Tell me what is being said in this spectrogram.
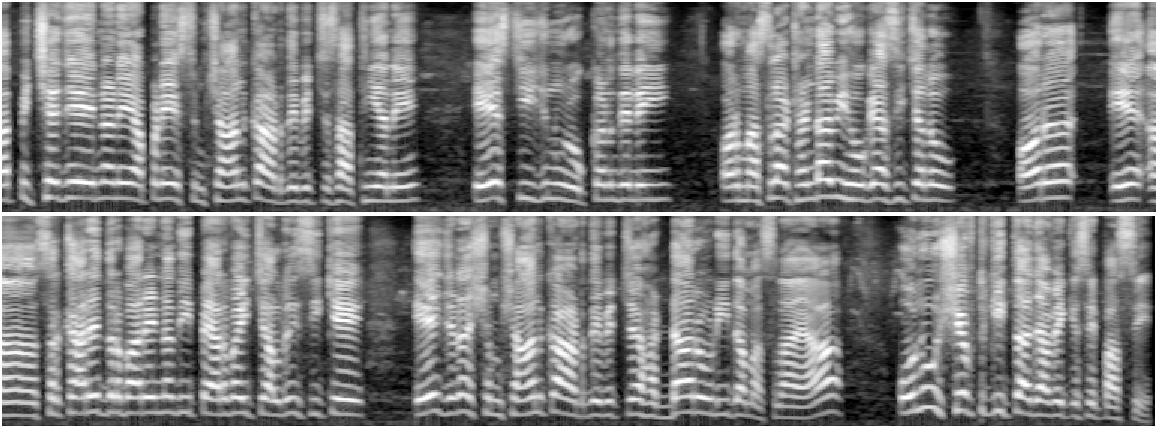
ਆ ਪਿੱਛੇ ਜੇ ਇਹਨਾਂ ਨੇ ਆਪਣੇ ਸ਼ਮਸ਼ਾਨ ਘਾਟ ਦੇ ਵਿੱਚ ਸਾਥੀਆਂ ਨੇ ਇਸ ਚੀਜ਼ ਨੂੰ ਰੋਕਣ ਦੇ ਲਈ ਔਰ ਮਸਲਾ ਠੰਡਾ ਵੀ ਹੋ ਗਿਆ ਸੀ, ਚਲੋ। ਔਰ ਇਹ ਸਰਕਾਰੀ ਦਰਬਾਰੇ ਇਹਨਾਂ ਦੀ ਪੈਰਵਾਈ ਚੱਲ ਰਹੀ ਸੀ ਕਿ ਇਹ ਜਿਹੜਾ ਸ਼ਮਸ਼ਾਨ ਘਾਟ ਦੇ ਵਿੱਚ ਹੱਡਾ ਰੋੜੀ ਦਾ ਮਸਲਾ ਆ, ਉਹਨੂੰ ਸ਼ਿਫਟ ਕੀਤਾ ਜਾਵੇ ਕਿਸੇ ਪਾਸੇ।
